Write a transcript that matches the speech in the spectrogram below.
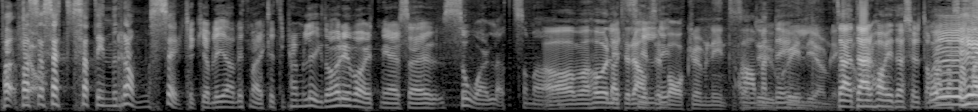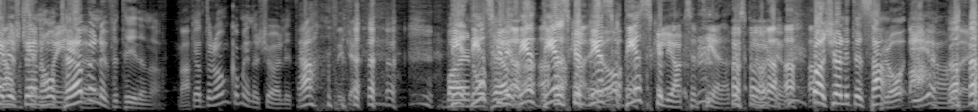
Fa- Fast Ja. jag sätt, sätta in ramser tycker jag blir jävligt märkligt. I Premier League då har det ju varit mer så här sorlet som har Ja, man hör lite till ramsor i bakgrunden, men inte så Ja, att du det- skiljer dem. Liksom. Där, där har ju dessutom Vad alla är samma Hägersten har Hot inte- Heaven nu för tiden då? Va? Kan inte de komma in och köra lite? Ja, det, det, skulle, det, det, skulle, det, skulle, det skulle jag acceptera. Det skulle jag acceptera. Bara kör lite samba. Bra eko där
